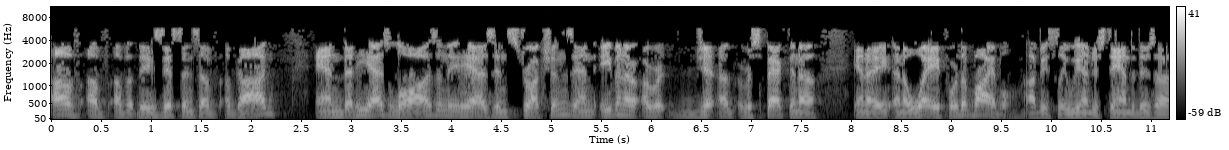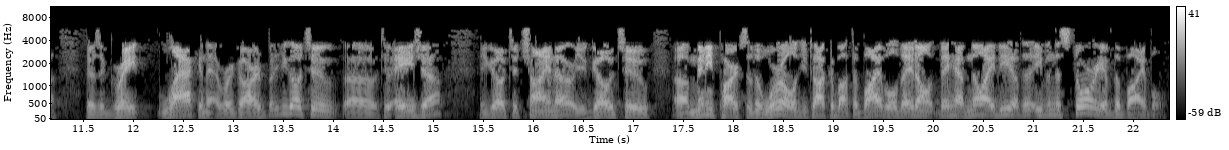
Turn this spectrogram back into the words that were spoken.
of of, of the existence of, of God and that he has laws and that he has instructions and even a, a, a, respect in a, in, a, in a way for the Bible. Obviously, we understand that there's a, there's a great lack in that regard, but if you go to, uh, to Asia, you go to China or you go to uh, many parts of the world, you talk about the Bible, they, don't, they have no idea of the, even the story of the Bible.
